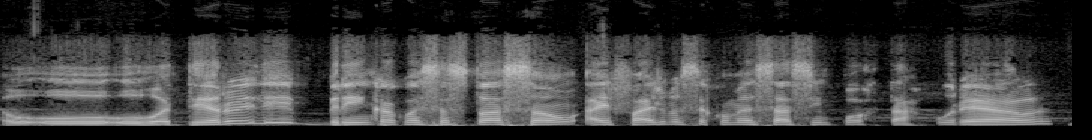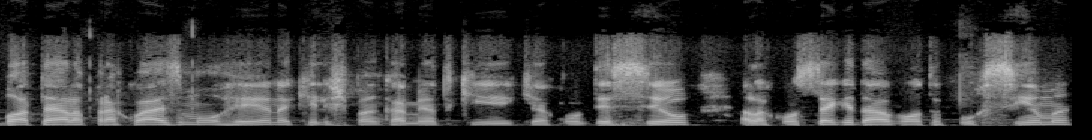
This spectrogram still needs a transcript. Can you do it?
o, o, o, roteiro ele brinca com essa situação, aí faz você começar a se importar por ela, bota ela para quase morrer naquele espancamento que, que aconteceu, ela consegue dar a volta por cima,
